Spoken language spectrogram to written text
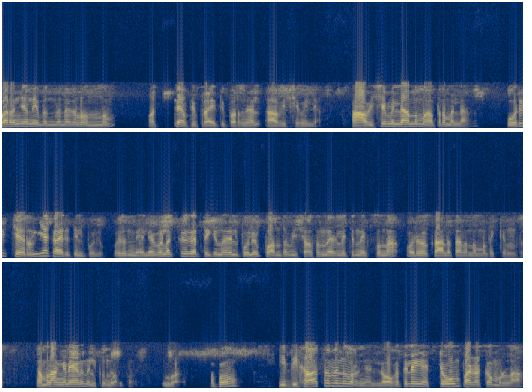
പറഞ്ഞ നിബന്ധനകളൊന്നും ഒറ്റ അഭിപ്രായത്തിൽ പറഞ്ഞാൽ ആവശ്യമില്ല. ആവശ്യമില്ല എന്ന് മാത്രമല്ല ഒരു ചെറിയ കാര്യത്തിൽ പോലും ഒരു നിലവിളക്ക് കത്തിക്കുന്നതിൽ പോലും ഇപ്പൊ അന്ധവിശ്വാസം നിഴലിച്ച് നിൽക്കുന്ന ഒരു കാലത്താണ് നമ്മൾ നിൽക്കുന്നത്. നമ്മൾ അങ്ങനെയാണ് നിൽക്കുന്നത് ഇപ്പൊ. അപ്പോ ഇതിഹാസം എന്ന് പറഞ്ഞാൽ ലോകത്തിലെ ഏറ്റവും പഴക്കമുള്ള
